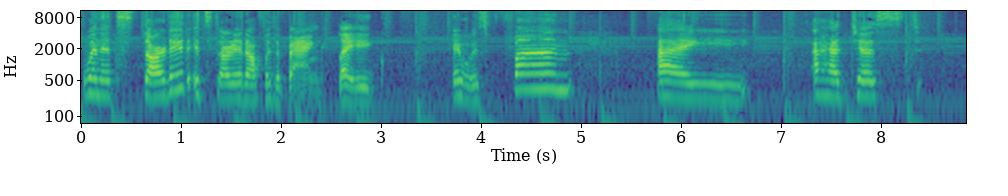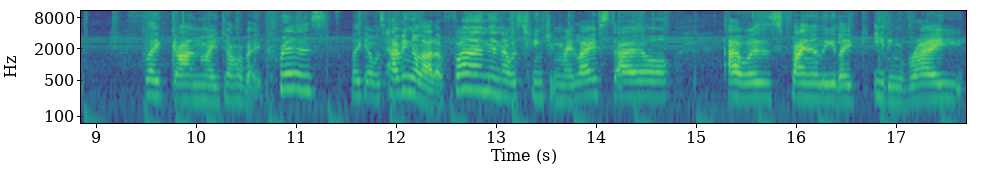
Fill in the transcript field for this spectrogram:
when it started, it started off with a bang. Like it was fun. I I had just like gotten my job at Crisp. Like I was having a lot of fun and I was changing my lifestyle. I was finally like eating right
